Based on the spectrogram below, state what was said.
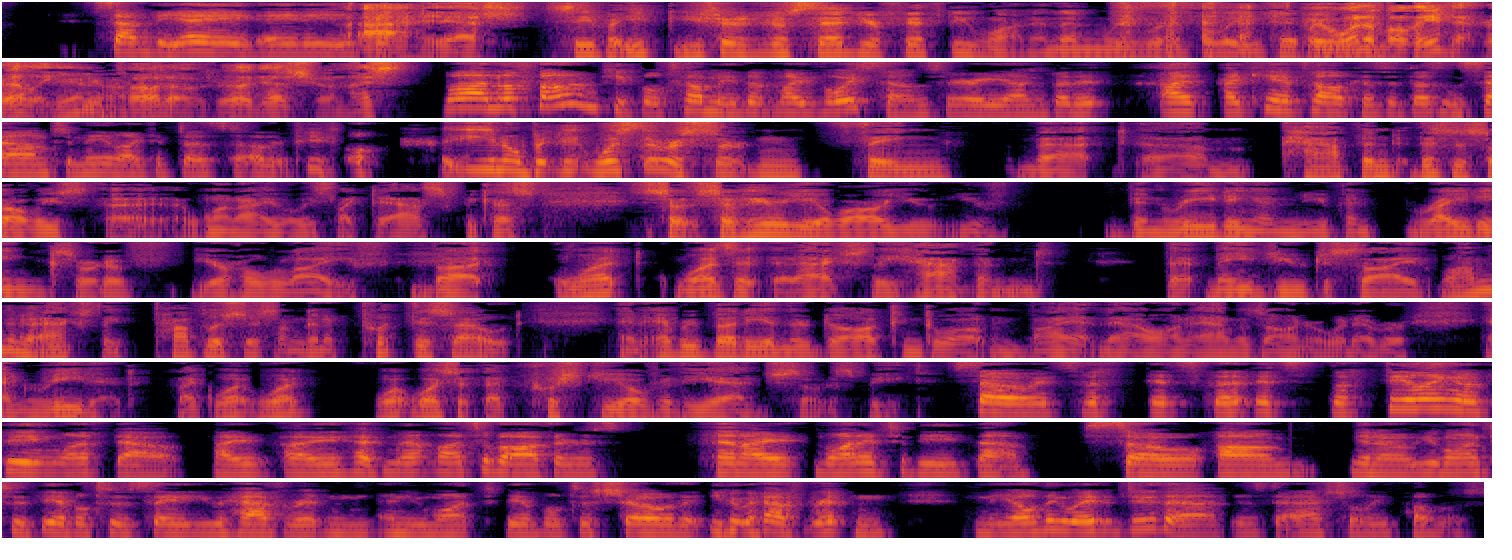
78, 80. Ah, yes. See, but you you should have just said you're 51, and then we would have believed it. We would have believed it, really. Yeah. Your photos really does show nice. Well, on the phone, people tell me that my voice sounds very young, but it I, I can't tell because it doesn't sound to me like it does to other people. You know, but it, was there a certain thing that um, happened? This is always uh, one I always like to ask because so so here you are, you you've been reading and you've been writing sort of your whole life, but what was it that actually happened that made you decide, well, I'm going to actually publish this. I'm going to put this out and everybody and their dog can go out and buy it now on Amazon or whatever and read it. Like what, what, what was it that pushed you over the edge, so to speak? So it's the it's the it's the feeling of being left out. I I had met lots of authors, and I wanted to be them. So um, you know, you want to be able to say you have written, and you want to be able to show that you have written. And the only way to do that is to actually publish.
